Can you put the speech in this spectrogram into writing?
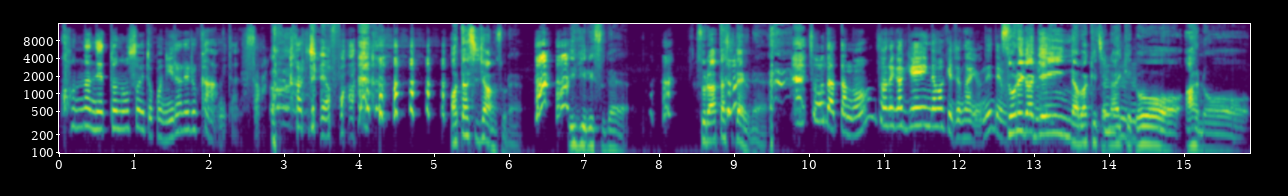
こんなネットの遅いとこにいられるか、みたいなさ。あるじゃん、やっぱ。私じゃんそれイギリスでそれ私だよね そうだったの？それが原因なわけじゃないよね、でも。それが原因なわけじゃないけど、あの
